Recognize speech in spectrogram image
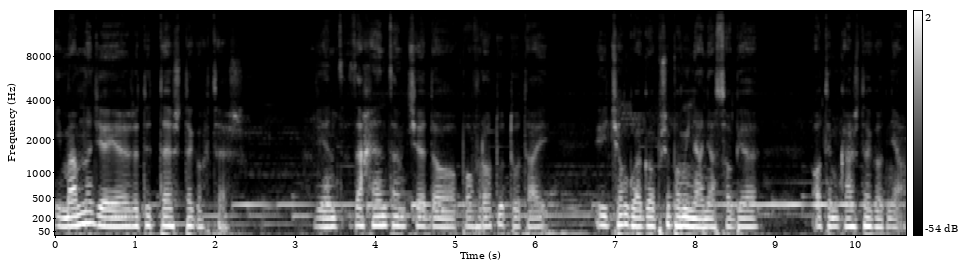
i mam nadzieję, że Ty też tego chcesz. Więc zachęcam Cię do powrotu tutaj i ciągłego przypominania sobie o tym każdego dnia.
